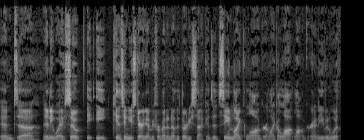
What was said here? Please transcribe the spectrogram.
and uh, anyway, so he continued staring at me for about another 30 seconds. It seemed like longer, like a lot longer. And even with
